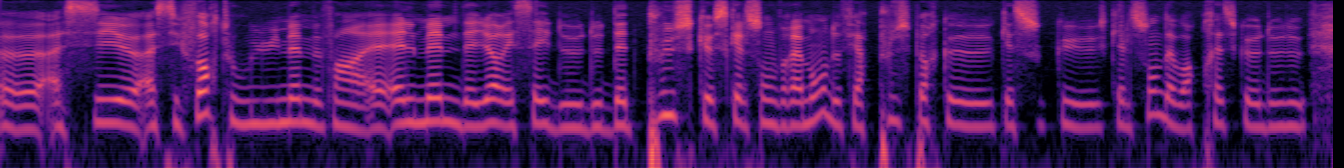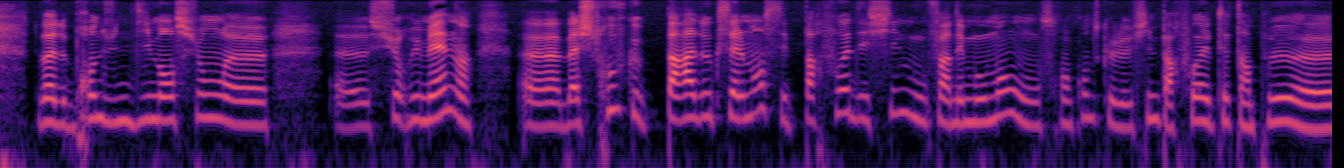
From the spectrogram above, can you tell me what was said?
euh, assez, assez forte, où lui-même, enfin, elle-même d'ailleurs, essaye de, d'être plus que ce qu'elles sont vraiment, de faire plus peur que, qu'elles, sont, d'avoir presque de, de, prendre une dimension surhumaine. Bah, je trouve que paradoxalement, c'est parfois des films, enfin des moments où on se rend compte que le film parfois est peut-être un peu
